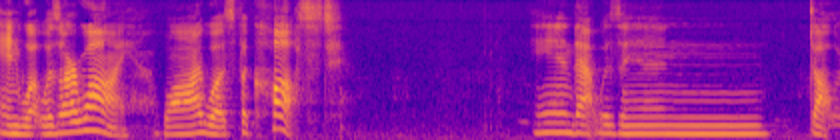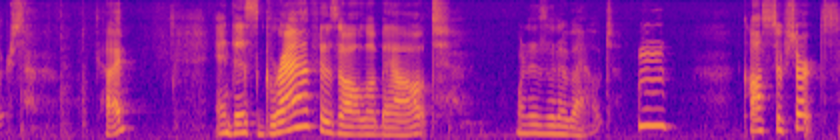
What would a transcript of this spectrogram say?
And what was our Y? Y was the cost. And that was in dollars. Okay? And this graph is all about, what is it about? Hmm, cost of shirts.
